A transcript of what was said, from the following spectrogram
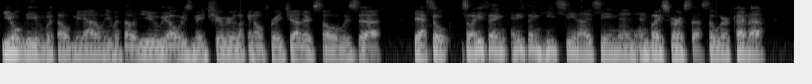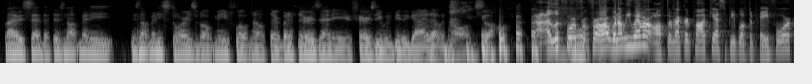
you don't leave without me. I don't leave without you. We always made sure we were looking out for each other. So it was, uh, yeah. So so anything anything he's seen, I've seen, and and vice versa. So we're kind of. I always said that there's not many there's not many stories about me floating out there, but if there is any, Fairzy would be the guy that would know him. So I I look forward for, for our when we have our off the record podcast that people have to pay for.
